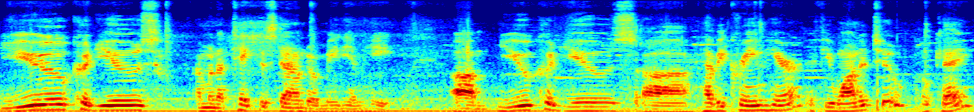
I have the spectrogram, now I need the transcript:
You could use. I'm gonna take this down to a medium heat. Um, you could use uh, heavy cream here if you wanted to. Okay.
